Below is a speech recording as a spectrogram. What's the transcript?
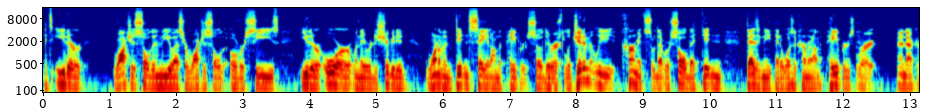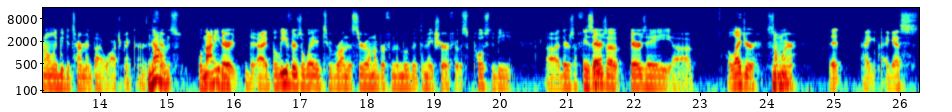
it's either watches sold in the U.S. or watches sold overseas, either or when they were distributed, one of them didn't say it on the papers. So there was legitimately Kermits that were sold that didn't designate that it was a Kermit on the papers. right, and that can only be determined by a watchmaker. No, was, well, not even. there, I believe there's a way to run the serial number from the movement to make sure if it was supposed to be. Uh, there's a Is there? there's a there's a uh, a ledger somewhere that I I guess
